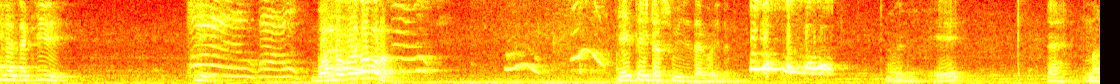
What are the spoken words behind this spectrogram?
কি হয়েছে কি? কি? বন্ধ করে দেবো? এই তো এইটা সুইচ দেখো এই দেখো এ না।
